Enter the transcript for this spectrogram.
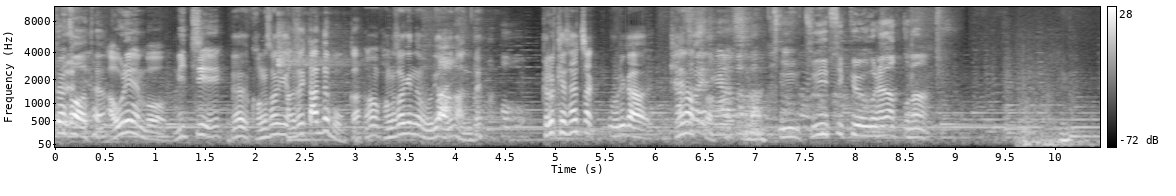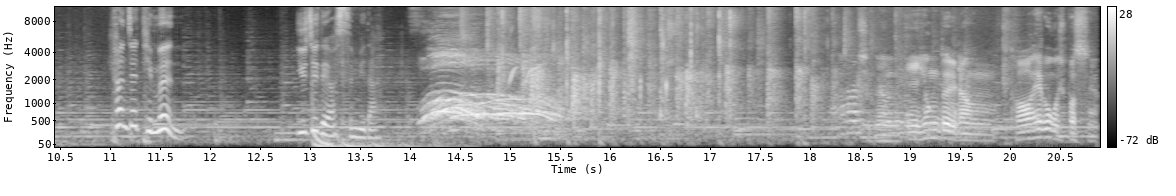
어떨 것 같아요? 아 우리는 뭐 믿지. 야 광석이 광석이 딴 데 못 가? 어 광석이는 우리 아니면 안 돼 그렇게 살짝 우리가 해놨어 주, 주입식 교육을 해놨구나. 현재 팀은 유지되었습니다. 지금 이 형들이랑 더 해보고 싶었어요.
